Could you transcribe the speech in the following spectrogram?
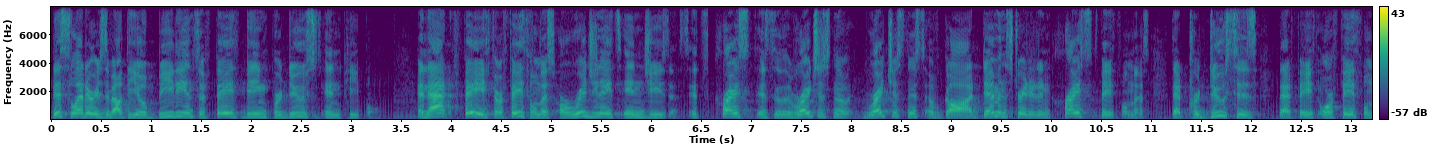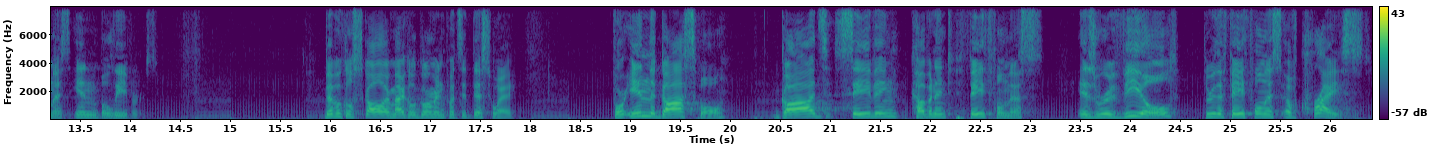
This letter is about the obedience of faith being produced in people. And that faith or faithfulness originates in Jesus. It's Christ, it's the righteousness of God demonstrated in Christ's faithfulness that produces that faith or faithfulness in believers. Biblical scholar Michael Gorman puts it this way for in the gospel, God's saving covenant faithfulness is revealed through the faithfulness of Christ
